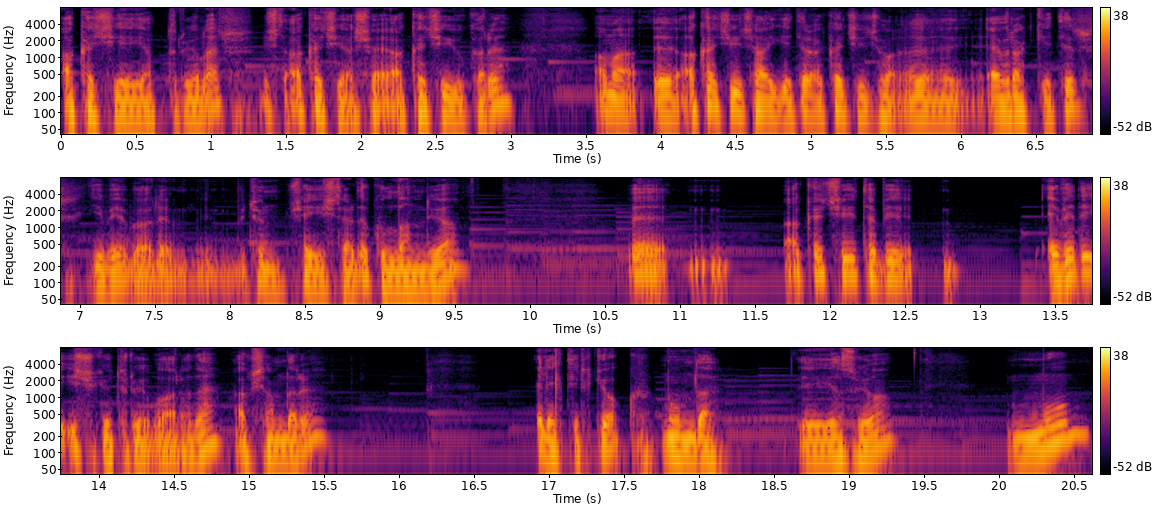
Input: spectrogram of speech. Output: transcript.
Akaçi'ye yaptırıyorlar. İşte Akaçi aşağı, Akaçi yukarı. Ama e, Akaçi çay getir, Akaçi ço- e, evrak getir gibi böyle bütün şey işlerde kullanılıyor. Ve Akaçi tabii eve de iş götürüyor bu arada akşamları. Elektrik yok, mumda e, yazıyor. Mum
